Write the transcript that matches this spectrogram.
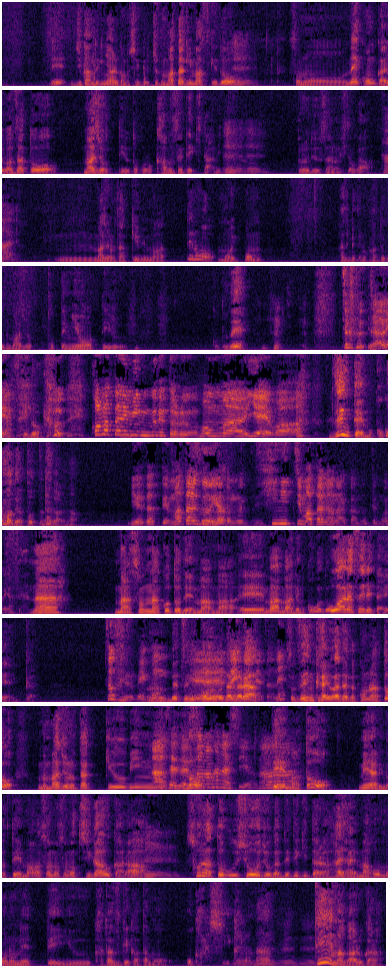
え、時間的にあるかもしれんけど、ちょっとまたぎますけど、うん。その、ね、今回わざと、魔女っていうところをかぶせてきたみたいな、うんうん。プロデューサーの人が、はい。うん、魔女の宅急便もあってのもう一本初めての監督で魔女撮ってみようっていうことで ちょっとちやゃうやん。ますけど。ここのタイミングで撮るんほんま嫌やわ。前回もここまでは撮ってたからないやだってまたぐんやったらもう日にちまたがなあかんなってまうやんそやなまあそんなことでまあまあえー、まあまあでもここで終わらせれたらええやん一回、そうですね、うん、別に今度だから、前回のやつはね。そう前回はだからこの後、まあ魔女の宅急便のテーマとメアリのテーマはそもそも違うから、うん。空飛ぶ少女が出てきたらはいはい魔法ものねっていう片付け方もおかしいからな、うんうんうんテーマがあるから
